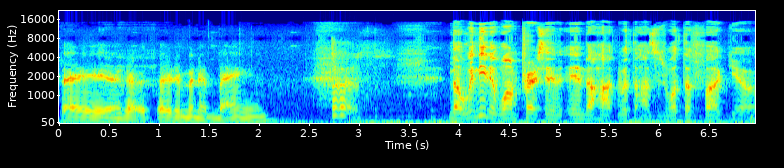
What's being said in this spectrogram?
Hey, I got a 30 minute bang. No, we needed one person in the hot with the hostage. What the fuck, yo?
